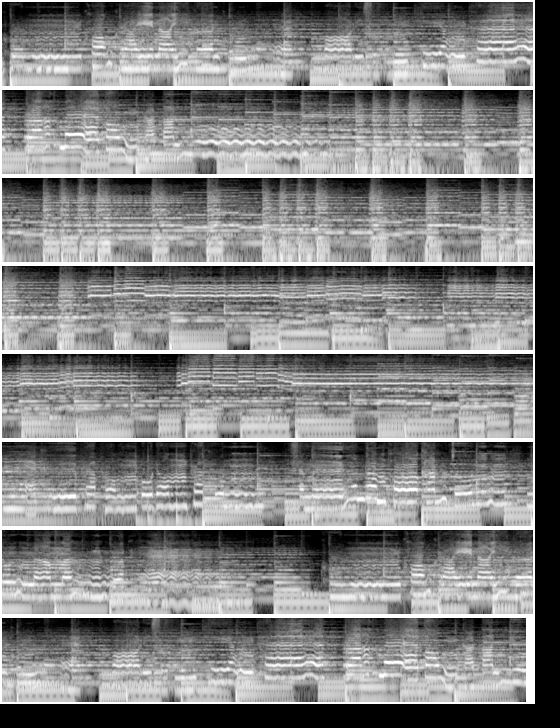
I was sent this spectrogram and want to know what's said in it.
คุณของใครไหนเกินคุณแม่บริสุทธิ์เที่ยงแท้ รักแม่ต้องกตัญญู ไหนเกินคุณแม่บริสุทธิ์เที่ยงแท้ รักแม่ต้องกตัญญู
